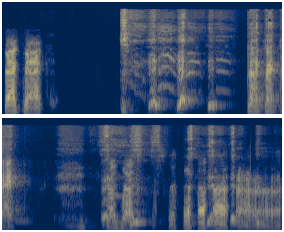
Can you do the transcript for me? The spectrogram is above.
Back, back. Back, back, back. Back.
